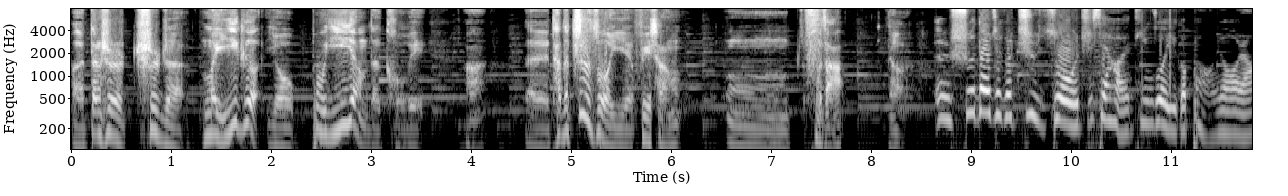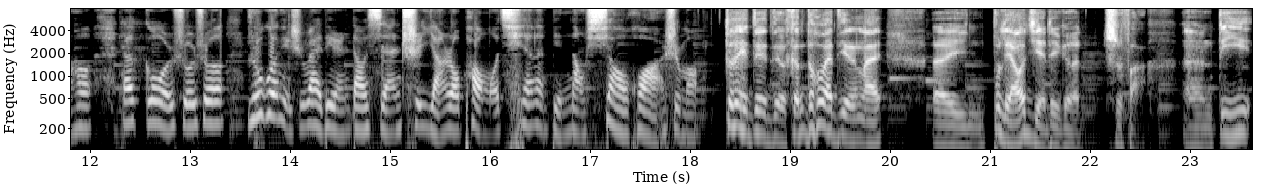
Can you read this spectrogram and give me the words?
呃，但是吃着每一个有不一样的口味啊，呃，它的制作也非常嗯复杂啊。呃，说到这个制作，我之前好像听过一个朋友，然后他跟我说说，如果你是外地人到西安吃羊肉泡馍，千万别闹笑话，是吗？对对对，很多外地人来，呃，不了解这个吃法。嗯，第一，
